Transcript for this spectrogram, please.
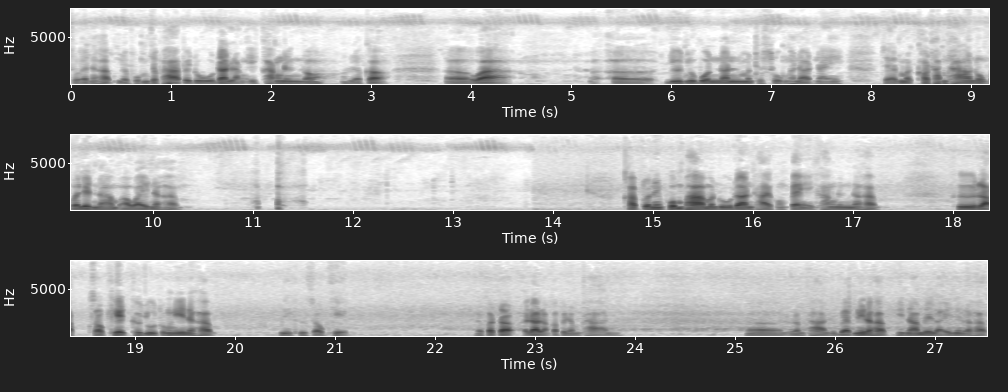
สวยนะครับเดี๋ยวผมจะพาไปดูด้านหลังอีกครั้งหนึ่งเนาะแล้วก็ว่ายืนอยู่บนนั้นมันจะสูงขนาดไหนแต่เขาทำทางลงไปเล่นน้ำเอาไว้นะครับ ครับตอนนี้ผมพามาดูด้านท้ายของแปลงอีกครั้งหนึ่งนะครับ คือหลักเสาเขตเขาอยู่ตรงนี้นะครับ นี่คือเสาเขต แล้วก็จะด้านหลังก็เป็นลำธารอ่อลำธารแบบนี้นะครับ ที่น้ำไหลๆนี่แหละครับ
